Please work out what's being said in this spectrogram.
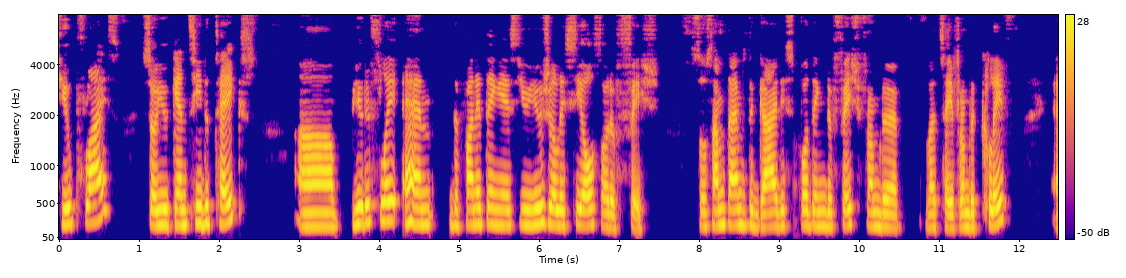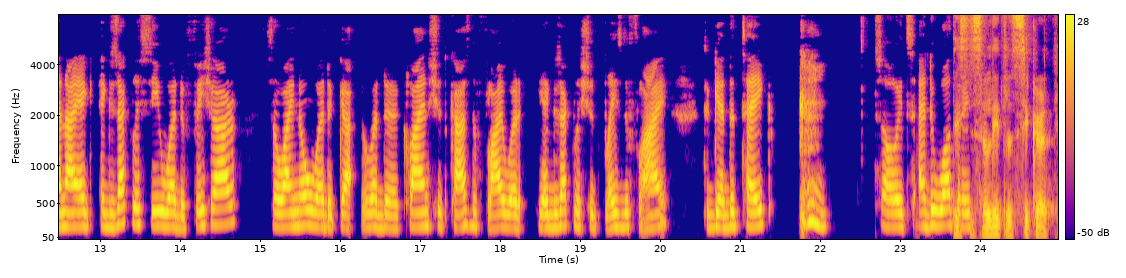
tube flies, so you can see the takes uh, beautifully. And the funny thing is, you usually see all sort of fish. So sometimes the guide is spotting the fish from the let's say from the cliff, and I exactly see where the fish are. So I know where the where the client should cast the fly, where he exactly should place the fly to get the take. so it's at the water. This is a little secret.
